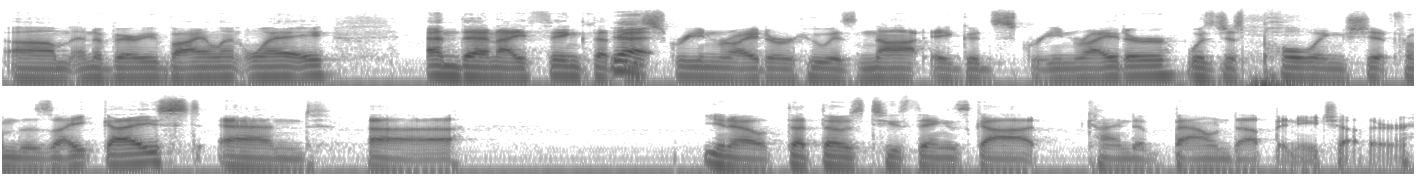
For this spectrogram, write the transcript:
um, in a very violent way. And then I think that Yeah. the screenwriter, who is not a good screenwriter, was just pulling shit from the zeitgeist, and uh, you know that those two things got kind of bound up in each other.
